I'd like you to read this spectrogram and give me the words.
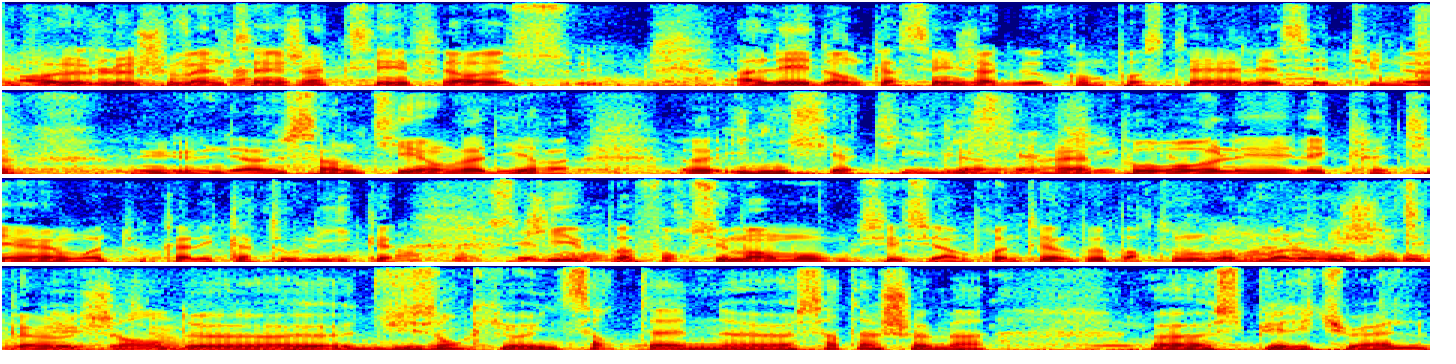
Alors, le, chemin de Saint-Jacques, c'est faire aller donc à Saint-Jacques de Compostelle et c'est une, un sentier, on va dire, euh, initiatique, hein, pour les, chrétiens ou en tout cas les catholiques, qui est pas forcément, bon, c'est emprunté un peu par tout le monde, mais à l'origine c'est quand même des gens de, disons, qui ont une certaine, un certain chemin spirituel,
